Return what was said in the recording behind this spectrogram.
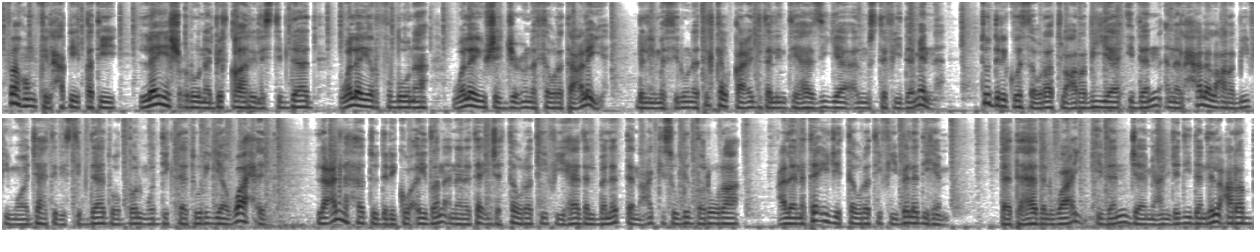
فهم في الحقيقة لا يشعرون بقهر الاستبداد ولا يرفضونه ولا يشجعون الثورة عليه. بل يمثلون تلك القاعدة الانتهازية المستفيدة منه. تدرك الثورات العربية إذا أن الحال العربي في مواجهة الاستبداد والظلم والديكتاتورية واحد. لعلها تدرك أيضا أن نتائج الثورة في هذا البلد تنعكس بالضرورة على نتائج الثورة في بلدهم. بات هذا الوعي إذا جامعا جديدا للعرب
